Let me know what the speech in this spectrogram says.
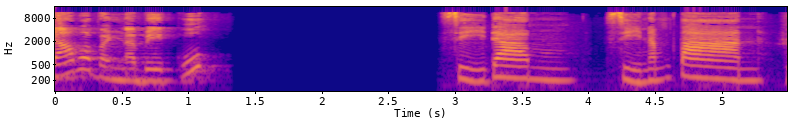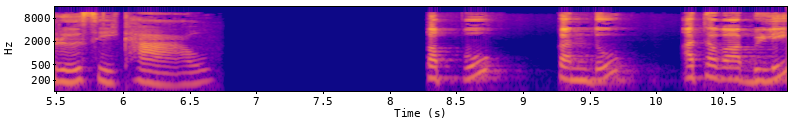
ಯಾವ ಬಣ್ಣ ಬೇಕು สีดำ สีน้ำตาล หรือสีขาว ಕಪ್ಪು ಕಂದು ಅಥವಾ ಬಿಳಿ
